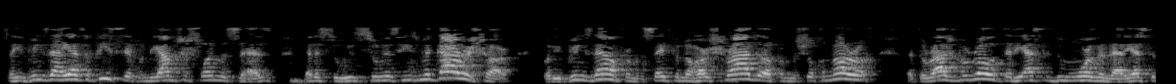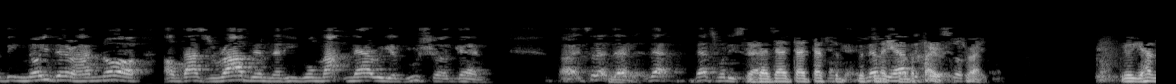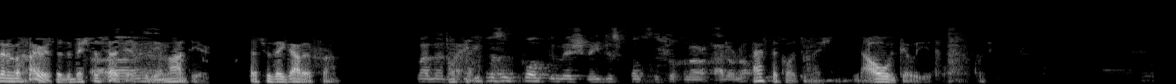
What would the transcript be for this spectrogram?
So he brings out he has a piece there from the Yam Shlomo says that as soon as, soon as he's Megarishar, but he brings down from the Sefer Nahar Shraga from the Shulchan Aruch that the Rajba wrote that he has to do more than that. He has to be Noider Hanoah al Das Rabim that he will not marry a Grusha again. All right, so that, that, that, that's what he says. That, that, that, that's okay. the, the, the have the case of, right. You, you have that in the Bechayris, that the Mishnah says it for the uh, Imad here. That's where they got it from. Well, no, no, okay. He doesn't quote the Mishnah. He just quotes the Shulchan Aruch. I don't know. That's the quote the Mishnah. No, tell you.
